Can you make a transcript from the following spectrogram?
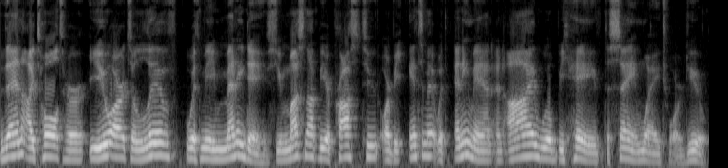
Then I told her, You are to live with me many days. You must not be a prostitute or be intimate with any man, and I will behave the same way toward you.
